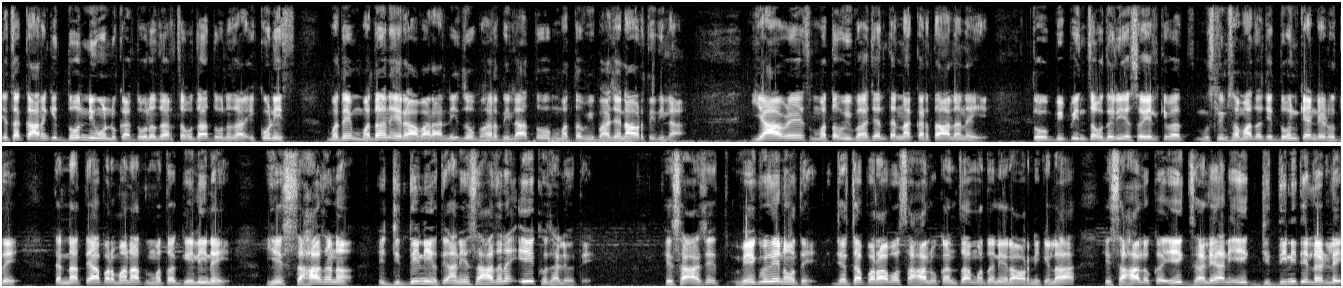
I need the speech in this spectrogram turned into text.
याचं कारण की दोन निवडणुका दोन हजार चौदा दोन हजार एकोणीसमध्ये मदन येरावारांनी जो भर दिला तो मतविभाजनावरती दिला. यावेळेस मतविभाजन त्यांना करता आलं नाही. तो बिपिन चौधरी असेल किंवा मुस्लिम समाजाचे दोन कॅन्डिडेट होते त्यांना त्या प्रमाणात मतं गेली नाही. हे सहाजणं हे जिद्दीनी होते आणि हे सहाजणं एक झाले होते. हे सहाचे वेगवेगळे नव्हते. ज्याचा पराभव सहा लोकांचा मदन एरावरने केला. हे सहा लोक एक झाले आणि एक जिद्दीने ते लढले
